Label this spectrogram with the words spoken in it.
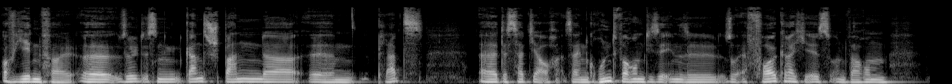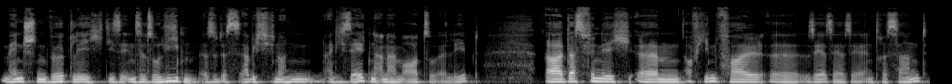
Auf jeden Fall. Äh, Sylt ist ein ganz spannender ähm, Platz das hat ja auch seinen Grund, warum diese Insel so erfolgreich ist und warum Menschen wirklich diese Insel so lieben. Also das habe ich noch eigentlich selten an einem Ort so erlebt. Äh, das finde ich ähm, auf jeden Fall äh, sehr, sehr, sehr interessant.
